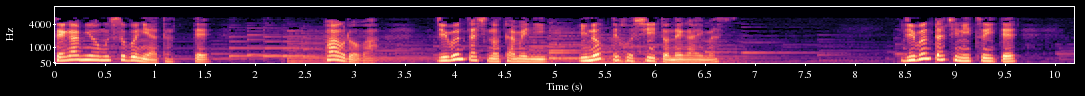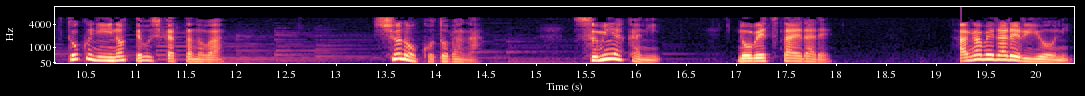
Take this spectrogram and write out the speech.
手紙を結ぶにあたって、パウロは自分たちのために祈ってほしいと願います。自分たちについて特に祈ってほしかったのは、主の言葉が速やかに述べ伝えられ、崇められるように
